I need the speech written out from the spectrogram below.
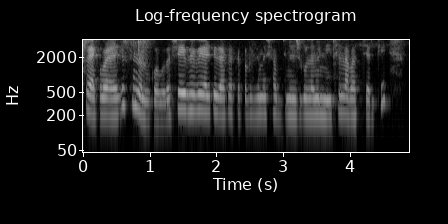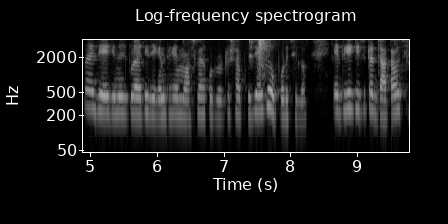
তো একেবারে আর কি স্নান করব। তো সেই ভেবে আর কি দেখা, এক করে কিন্তু সব জিনিসগুলো আমি নিচে লাগাচ্ছি আর কি। মানে যে জিনিসগুলো আর কি যেখানে থেকে, মশলার কুটো সব কিছু আর কি ওপরে ছিল এদিকে কিছুটা ডাটাও ছিল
